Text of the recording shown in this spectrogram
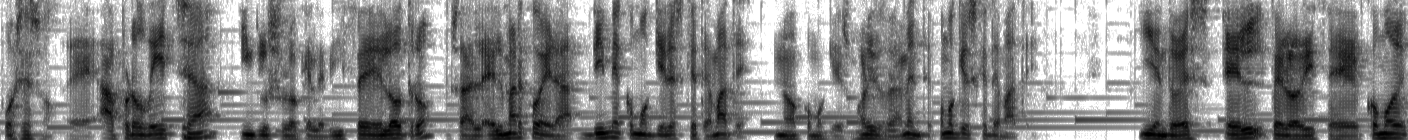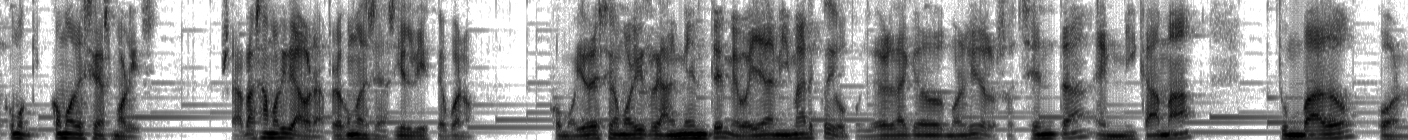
pues eso, eh, aprovecha incluso lo que le dice el otro. O sea, el, marco era, dime cómo quieres que te mate, no cómo quieres morir realmente, cómo quieres que te mate. Y entonces él, pero dice, ¿cómo, cómo, cómo deseas morir? O sea, vas a morir ahora, pero ¿cómo deseas? Y él dice, bueno, como yo deseo morir realmente, me voy a, mi marco y digo, pues yo de verdad quiero morir a los 80 en mi cama, tumbado, con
